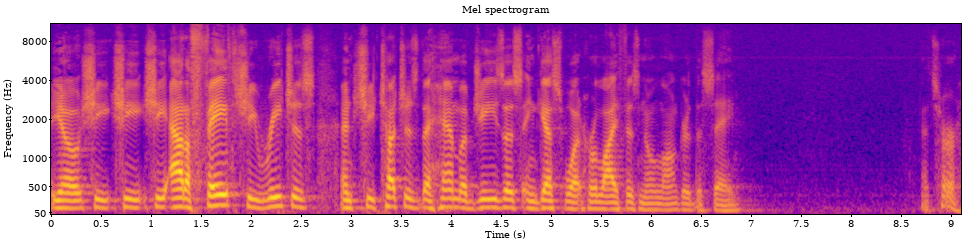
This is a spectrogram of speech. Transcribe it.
you know, she, she, she, out of faith, she reaches and she touches the hem of Jesus, and guess what? Her life is no longer the same. That's her.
